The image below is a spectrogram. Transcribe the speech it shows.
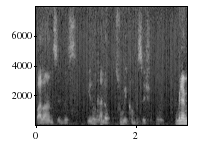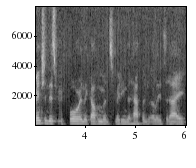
balance in this you know, mm. kind of two-way conversation. Mm. I mean, I mentioned this before in the government's meeting that happened earlier today,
